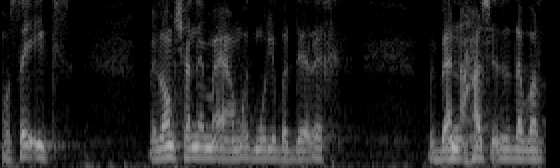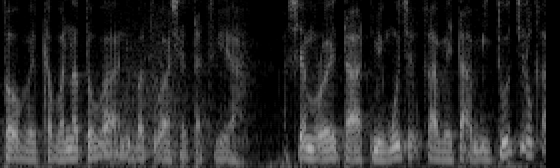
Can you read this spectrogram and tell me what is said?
עושה איקס, ולא משנה מה יעמוד מולי בדרך, ובהנחה שזה דבר טוב וכוונה טובה, אני בטוח שתצליח. השם רואה את התמימות שלך ואת האמיתות שלך,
